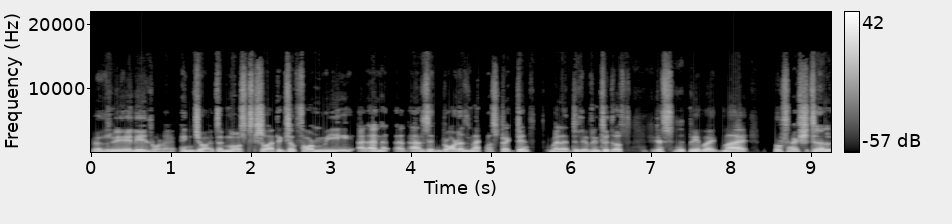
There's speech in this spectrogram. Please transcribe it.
really is what I enjoy the most. So I think so for me, and, and, and as it broadens my perspective when I'm delivering to those, it has helped me with my professional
